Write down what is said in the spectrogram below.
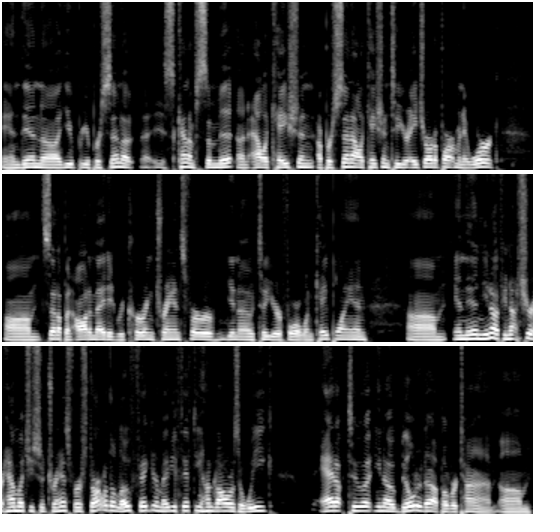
And then uh, you percent a, it's kind of submit an allocation, a percent allocation to your HR department at work, um, set up an automated recurring transfer, you know, to your 401k plan. Um, and then, you know, if you're not sure how much you should transfer, start with a low figure, maybe $50, $100 a week, add up to it, you know, build it up over time. Um,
